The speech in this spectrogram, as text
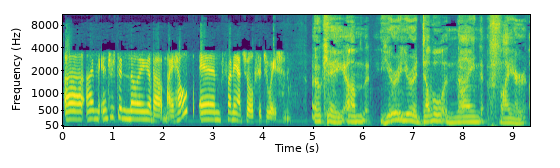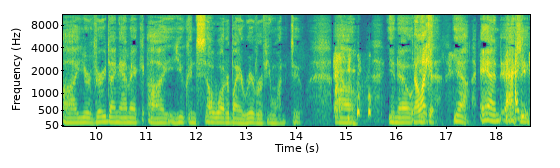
Uh, I'm interested in knowing about my health and financial situation. Okay, um, you're you're a double nine fire. Uh, you're very dynamic. Uh, you can sell water by a river if you want to. Uh, you know, I like it. Yeah, and actually,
